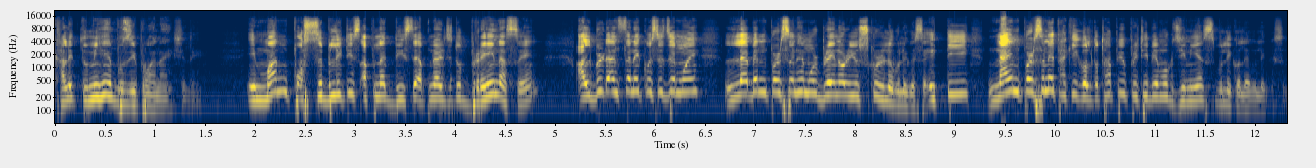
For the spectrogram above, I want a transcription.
খালি তুমিহে বুজি পোৱা নাই একচুৱেলি ইমান পচিবিলিটিছ আপোনাক দিছে আপোনাৰ যিটো ব্ৰেইন আছে আলবাৰ্ট আইনষ্টাইনে কৈছে যে মই ইলেভেন পাৰ্চেণ্টহে মোৰ ব্ৰেইনৰ ইউজ কৰিলোঁ বুলি কৈছে। এইটি নাইন পাৰ্চেণ্টে থাকি গ'ল। তথাপিও পৃথিৱীয়ে মোক জিনিয়াছ বুলি ক'লে বুলি কৈছে।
